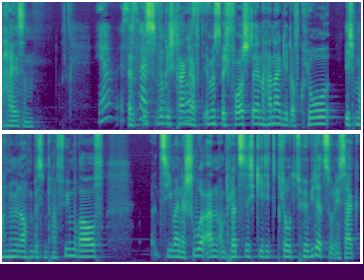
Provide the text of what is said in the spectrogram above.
heißen. Ja, es, Es ist halt ist so. wirklich Ich krankhaft. Ihr müsst euch vorstellen, Hannah geht auf Klo, ich mache mir noch ein bisschen Parfüm rauf, ziehe meine Schuhe an und plötzlich geht die Klotür wieder zu und ich sag,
